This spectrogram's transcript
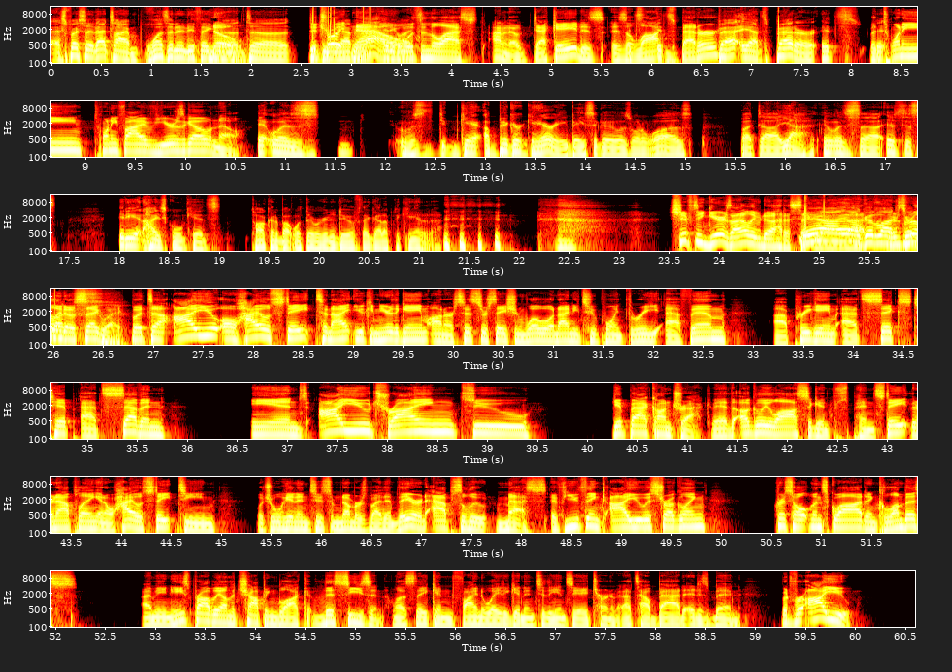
especially at that time, wasn't anything No. to, to, to Detroit happy now, anyway. within the last I don't know decade, is is a lot it's better. Be- yeah, it's better. It's but it, 20, 25 years ago, no. it was it was a bigger Gary, basically was what it was. But uh, yeah, it was uh, it was just idiot high school kids talking about what they were going to do if they got up to Canada. Shifting gears, I don't even know how to segue. Yeah, out of I know. Good luck, There's good really luck. no segue. But uh, IU Ohio State tonight. You can hear the game on our sister station WOWO 92.3 FM. Uh, pregame at six, tip at seven, and IU trying to get back on track. They had the ugly loss against Penn State. They're now playing an Ohio State team, which we'll get into some numbers by them. They are an absolute mess. If you think IU is struggling, Chris Holtmann squad in Columbus, I mean, he's probably on the chopping block this season unless they can find a way to get into the NCAA tournament. That's how bad it has been. But for IU,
